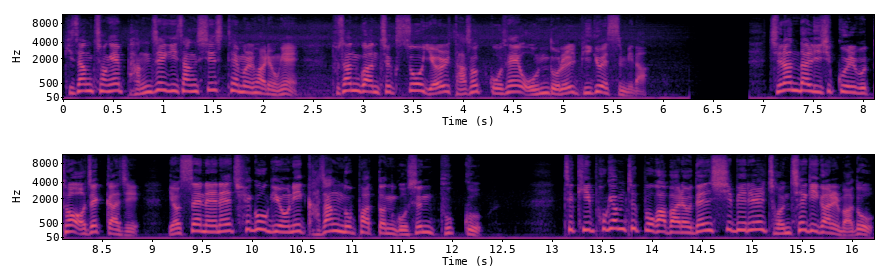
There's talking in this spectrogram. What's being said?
기상청의 방제 기상 시스템을 활용해 부산 관측소 15곳의 온도를 비교했습니다. 지난달 29일부터 어제까지 엿새 내내 최고 기온이 가장 높았던 곳은 북구. 특히 폭염특보가 발효된 11일 전체 기간을 봐도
